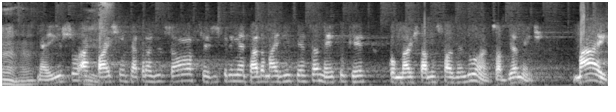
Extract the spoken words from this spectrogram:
Uhum. Né, isso, isso faz com que a transição seja experimentada mais intensamente do que como nós estávamos fazendo antes, obviamente. Mas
